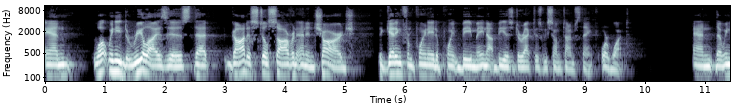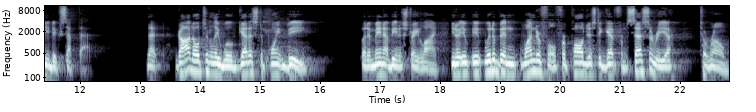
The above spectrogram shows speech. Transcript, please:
And what we need to realize is that God is still sovereign and in charge. That getting from point A to point B may not be as direct as we sometimes think or want. And that we need to accept that. That God ultimately will get us to point B, but it may not be in a straight line. You know, it, it would have been wonderful for Paul just to get from Caesarea to Rome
